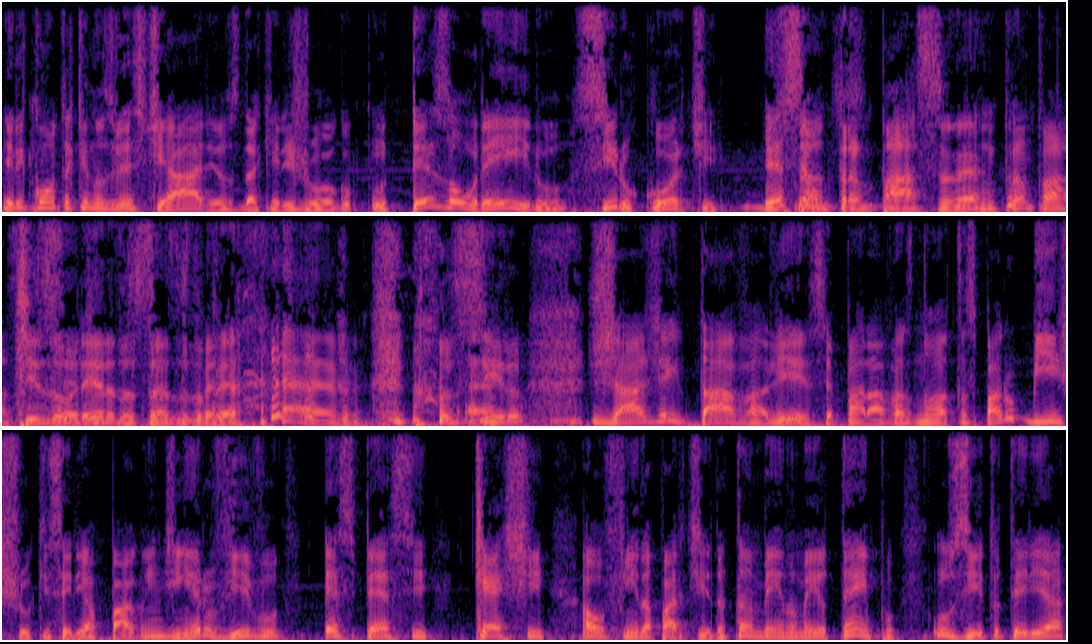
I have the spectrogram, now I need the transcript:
Ele conta que nos vestiários daquele jogo, o tesoureiro Ciro Corte. do Esse é um Santos- trampaço, né? Um trampaço. Tesoureiro do Santos do Pelé. É, O Ciro já ajeitava ali, separava as notas para o bicho, que seria pago em dinheiro vivo, espécie cash ao fim da partida. Também no meio tempo, o Zito teria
